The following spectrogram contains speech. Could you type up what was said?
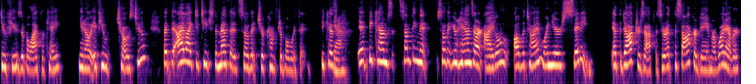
do fusible applique, you know, if you chose to. But the, I like to teach the method so that you're comfortable with it because yeah. it becomes something that so that your hands aren't idle all the time when you're sitting at the doctor's office or at the soccer game or whatever,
